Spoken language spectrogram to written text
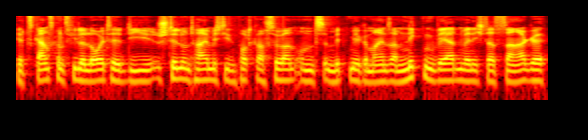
jetzt ganz, ganz viele Leute, die still und heimlich diesen Podcast hören und mit mir gemeinsam nicken werden, wenn ich das sage.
